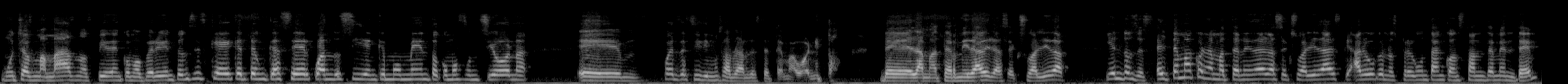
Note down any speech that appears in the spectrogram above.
Muchas mamás nos piden como, pero ¿y entonces qué? ¿Qué tengo que hacer? ¿Cuándo sí? ¿En qué momento? ¿Cómo funciona? Eh, pues decidimos hablar de este tema bonito, de la maternidad y la sexualidad. Y entonces, el tema con la maternidad y la sexualidad es que algo que nos preguntan constantemente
